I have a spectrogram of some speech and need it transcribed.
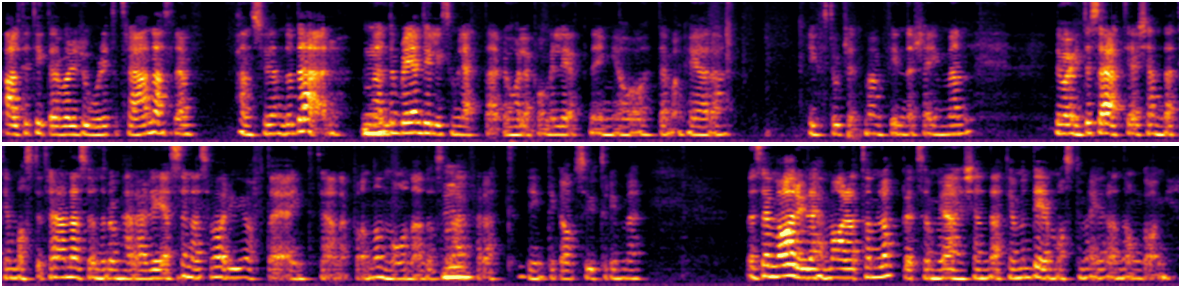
alltid tyckte det var roligt att träna, så den fanns ju ändå där. Mm. Men då blev det liksom lättare att hålla på med löpning och det man kan göra i stort sett man finner sig. Men det var ju inte så att jag kände att jag måste träna, så under de här resorna så var det ju ofta jag inte tränade på någon månad och sådär mm. för att det inte gavs utrymme. Men sen var det ju det här maratonloppet som jag kände att ja, men det måste man göra någon gång.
